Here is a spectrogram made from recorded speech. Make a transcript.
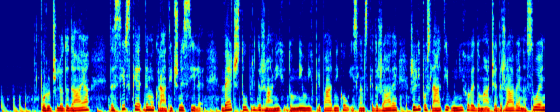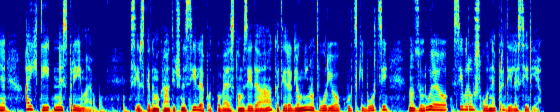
Poročilo dodaja, da sirske demokratične sile več sto pridržanih domnevnih pripadnikov islamske države želi poslati v njihove domače države na sojenje, a jih te ne sprejemajo. Sirske demokratične sile pod povestvom ZDA, katere glavnino tvorijo kurdski borci, nadzorujejo severovzhodne predele Sirije.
